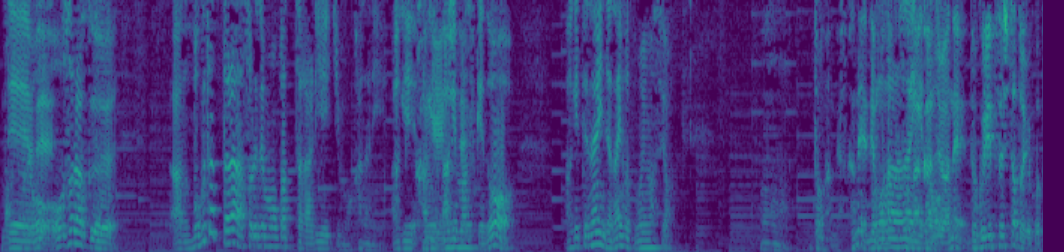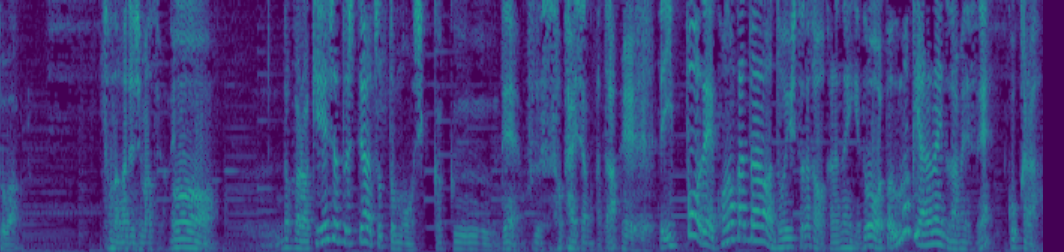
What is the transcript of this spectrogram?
まあでお、おそらく、あの、僕だったら、それで儲かったら利益もかなり上げ、上げ、上げますけど、上げてないんじゃないかと思いますよ。うどうなんですかね。でもそんな感じはね、独立したということは、そんな感じしますよね。ん。うん。だから経営者としてはちょっともう失格で、古巣の会社の方。ええで、一方で、この方はどういう人だかわからないけど、やっぱうまくやらないとダメですね。ここから。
